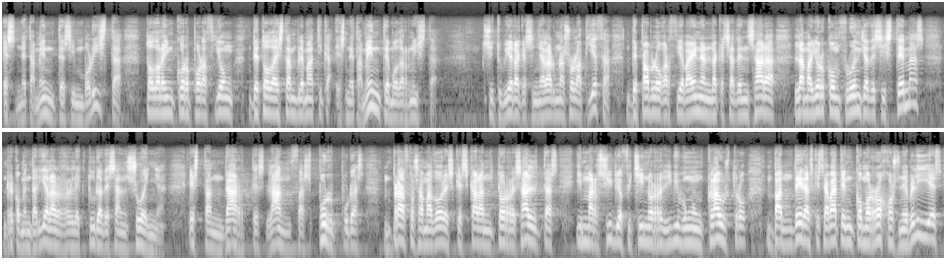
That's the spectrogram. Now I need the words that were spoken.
es netamente sin simbolista, toda la incorporación de toda esta emblemática es netamente modernista. Si tuviera que señalar una sola pieza de Pablo García Baena en la que se adensara la mayor confluencia de sistemas, recomendaría la relectura de Sansueña. Estandartes, lanzas, púrpuras, brazos amadores que escalan torres altas y Marsilio Ficino redivivo en un claustro, banderas que se abaten como rojos neblíes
